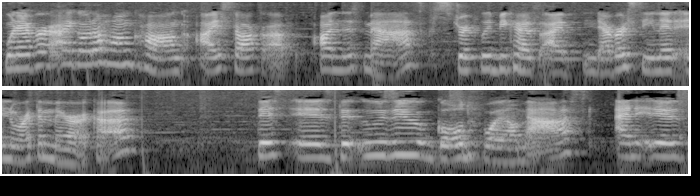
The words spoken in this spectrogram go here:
Whenever I go to Hong Kong, I stock up on this mask strictly because I've never seen it in North America. This is the Uzu Gold Foil Mask and it is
